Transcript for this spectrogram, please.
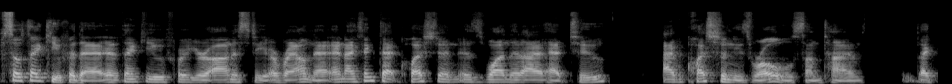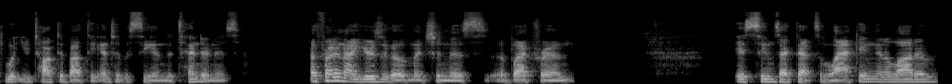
so thank you for that. And thank you for your honesty around that. And I think that question is one that I had too. I've questioned these roles sometimes like what you talked about the intimacy and the tenderness. A friend and I years ago mentioned this, a black friend. It seems like that's lacking in a lot of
